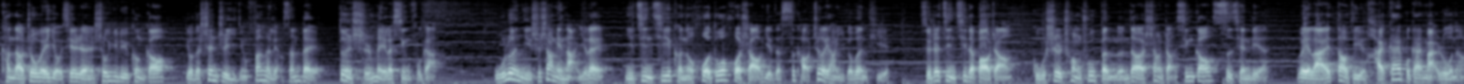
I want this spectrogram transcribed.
看到周围有些人收益率更高，有的甚至已经翻了两三倍，顿时没了幸福感。无论你是上面哪一类，你近期可能或多或少也在思考这样一个问题：随着近期的暴涨，股市创出本轮的上涨新高四千点，未来到底还该不该买入呢？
